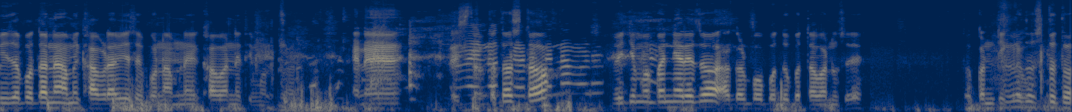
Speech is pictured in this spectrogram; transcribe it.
બીજા બધાને અમે ખાવડાવીએ છીએ પણ અમને ખાવા નથી મળતું. અને દોસ્તો તો દોસ્તો વિડીયોમાં બન્યા રહેજો આગળ બહુ બધું બતાવવાનું છે. તો કન્ટિન્યુ દોસ્તો તો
